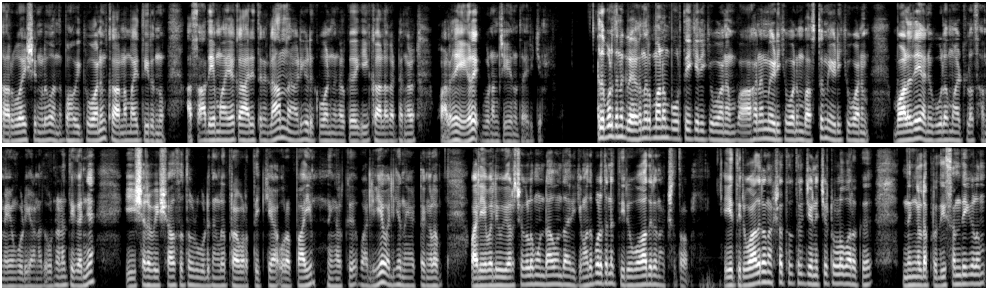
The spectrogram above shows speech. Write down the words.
സർവൈശ്യങ്ങൾ വന്ന് ഭവിക്കുവാനും കാരണമായി തീരുന്നു. അസാധ്യമായ കാര്യത്തിനെല്ലാം നേടിയെടുക്കുവാൻ നിങ്ങൾക്ക് ഈ കാലഘട്ടങ്ങൾ വളരെയേറെ ഗുണം ചെയ്യുന്നതായിരിക്കും. അതുപോലെ തന്നെ ഗ്രഹനിർമ്മാണം പൂർത്തീകരിക്കുവാനും വാഹനം മേടിക്കുവാനും വസ്തു മേടിക്കുവാനും വളരെ അനുകൂലമായിട്ടുള്ള സമയം കൂടിയാണ്. അതുകൊണ്ടാണ് തികഞ്ഞ ഈശ്വര വിശ്വാസത്തോടു കൂടി നിങ്ങൾ പ്രവർത്തിക്കുക. ഉറപ്പായും നിങ്ങൾക്ക് വലിയ വലിയ നേട്ടങ്ങളും വലിയ വലിയ ഉയർച്ചകളും ഉണ്ടാവുന്നതായിരിക്കും. അതുപോലെ തന്നെ തിരുവാതിര നക്ഷത്രം. ഈ തിരുവാതിര നക്ഷത്രത്തിൽ ജനിച്ചിട്ടുള്ളവർക്ക് നിങ്ങളുടെ പ്രതിസന്ധികളും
